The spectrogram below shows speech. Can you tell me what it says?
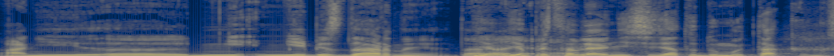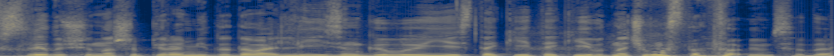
они э, не, не бездарные. Да? Я, я представляю, они сидят и думают, так, следующая наша пирамида, давай, лизинговые есть, такие-такие. Вот на чем мы становимся, да?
